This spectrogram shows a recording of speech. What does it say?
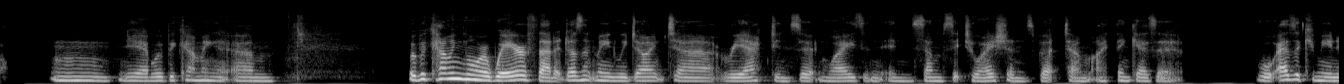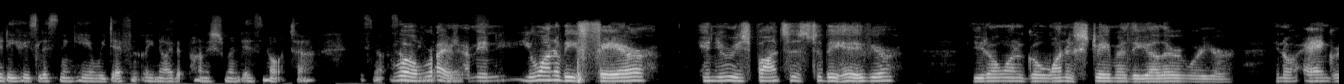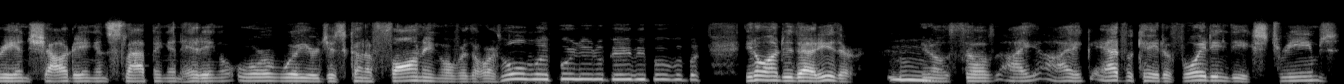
Mm, yeah, we're becoming um, we're becoming more aware of that. It doesn't mean we don't uh, react in certain ways in, in some situations, but um, I think as a well as a community who's listening here, we definitely know that punishment is not uh, is not. Well, right. I mean, you want to be fair in your responses to behavior. You don't want to go one extreme or the other where you're, you know, angry and shouting and slapping and hitting, or where you're just kind of fawning over the horse. Oh, my poor little baby. Blah, blah, blah. You don't want to do that either. Mm. You know, so I, I advocate avoiding the extremes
